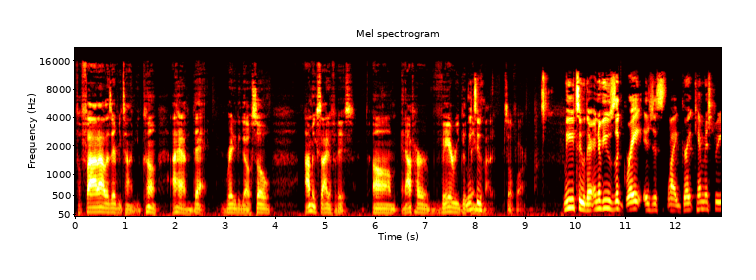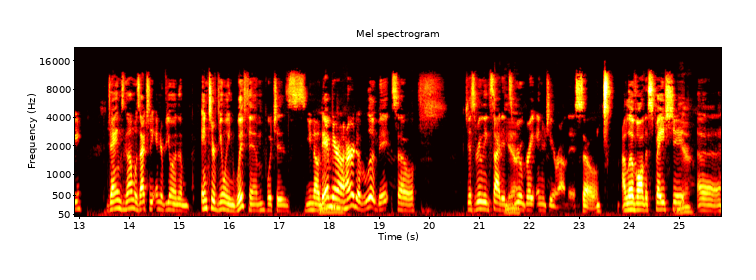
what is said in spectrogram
for $5 every time you come. I have that ready to go. So I'm excited for this. Um, and I've heard very good Me things too. about it so far. Me too. Their interviews look great. It's just like great chemistry. James Gunn was actually interviewing them, interviewing with him, which is you know damn near Mhm. unheard of a little bit. So, just really excited. Yeah. It's real great energy around this. So, I love all the space shit. Yeah. Uh,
